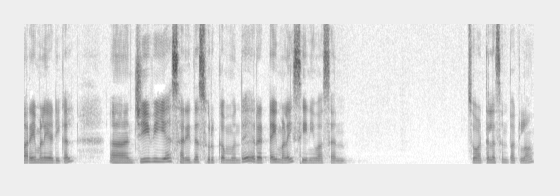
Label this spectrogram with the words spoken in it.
மறைமலை அடிகள் ஜீவிய சரித சுருக்கம் வந்து ரெட்டைமலை சீனிவாசன். ஸோ அடுத்த லெசன் பார்க்கலாம்.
